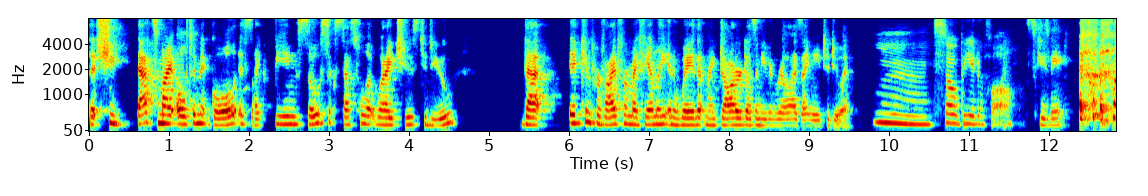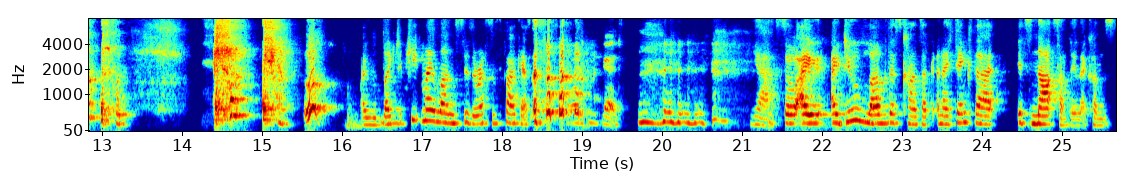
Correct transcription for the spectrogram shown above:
that she that's my ultimate goal is like being so successful at what i choose to do that it can provide for my family in a way that my daughter doesn't even realize I need to do it. Mm, so beautiful. Excuse me. I would like to keep my lungs through the rest of the podcast. good. yeah. So I I do love this concept, and I think that it's not something that comes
